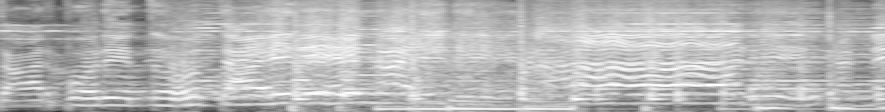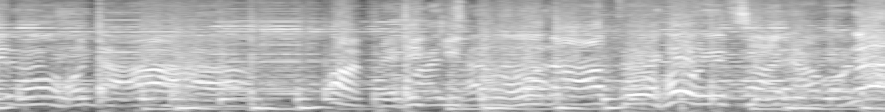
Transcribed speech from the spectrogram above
তারপরে তো তাই রে নাই রে আমি কি তোরা বলছিলাম না?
